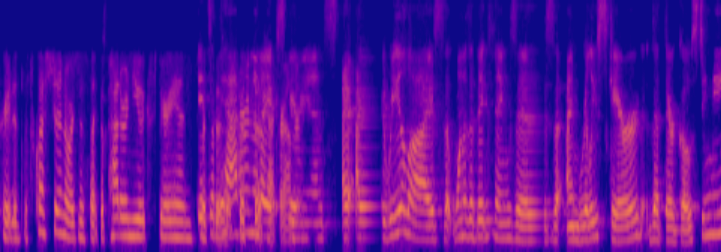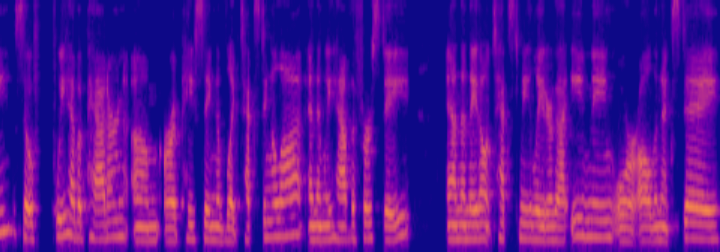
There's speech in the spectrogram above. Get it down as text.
created this question, or is this like a pattern you experience? It's a the, pattern that I experience. I, I realize that one of the big things is that I'm really scared that they're ghosting me. So if we have a pattern um, or a pacing of like texting a lot, and then we have the first date, and then they don't text me later that evening or all the next day,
